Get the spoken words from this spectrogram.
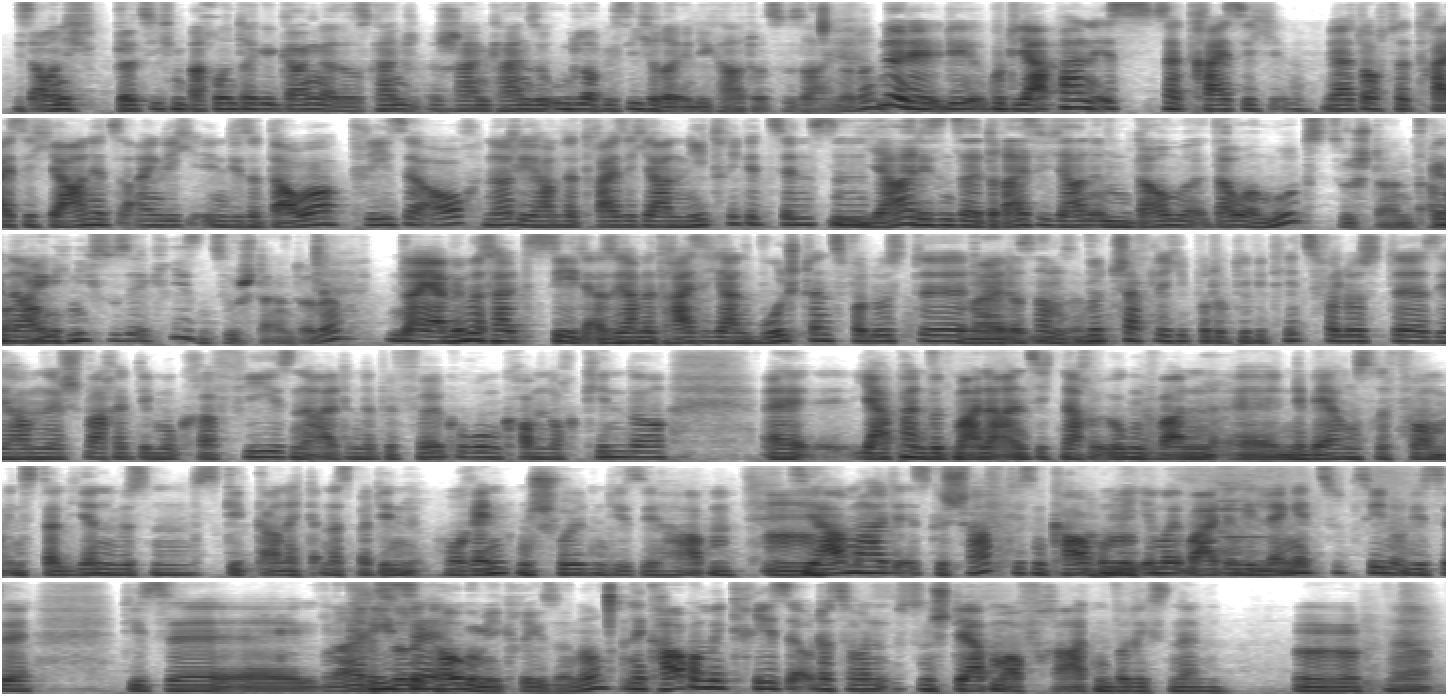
ist auch nicht plötzlich ein Bach runtergegangen. Also es kann, scheint kein so unglaublich sicherer Indikator zu sein, oder? Nö, nee, gut, Japan ist seit 30, ja doch seit 30 Jahren jetzt eigentlich in dieser Dauerkrise auch. Ne? Die haben seit 30 Jahren niedrige Zinsen. Ja, die sind seit 30 Jahren im Dauer, Dauermurkszustand, aber genau. eigentlich nicht so sehr Krisenzustand, oder? Naja, wie man es halt sieht. Also sie haben seit 30 Jahren Wohlstandsverluste, Nein, sie. wirtschaftliche Produktivitätsverluste, sie haben eine schwache Demografie, es ist eine alternde Bevölkerung, kaum noch Kinder. Äh, Japan wird meiner Ansicht nach irgendwann äh, eine Währungsreform installieren müssen. Es geht gar nicht anders bei den horrenden Schulden, die sie haben. Mhm. Sie haben halt es geschafft, diesen Kaugummi mhm. immer weiter in die Länge zu ziehen und diese, diese äh, Krise. Das ist so eine Kaugummi-Krise, ne? Eine Kaugummi-Krise oder so ein, so ein Sterben auf Raten, würde ich es nennen. Mhm. Ja.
